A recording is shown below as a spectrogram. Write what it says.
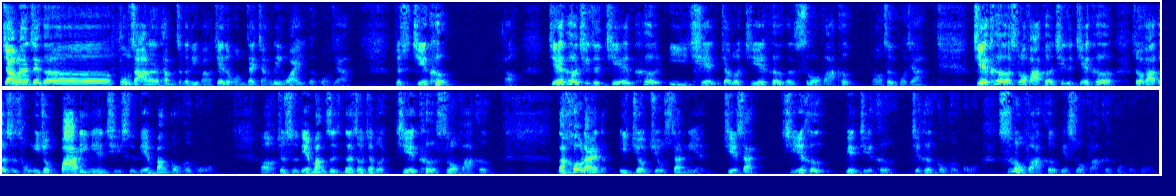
讲完这个复杂的他们这个地方，接着我们再讲另外一个国家，就是捷克，啊，捷克其实捷克以前叫做捷克跟斯洛伐克啊这个国家，捷克斯洛伐克其实捷克斯洛伐克是从一九八零年起是联邦共和国，啊就是联邦制，那时候叫做捷克斯洛伐克，那后来呢，一九九三年解散，捷克变捷克捷克共和国，斯洛伐克变斯洛伐克共和国。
